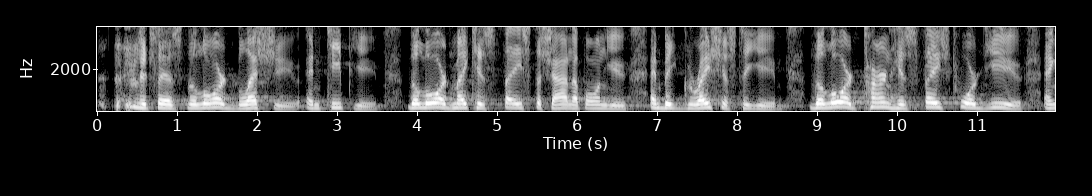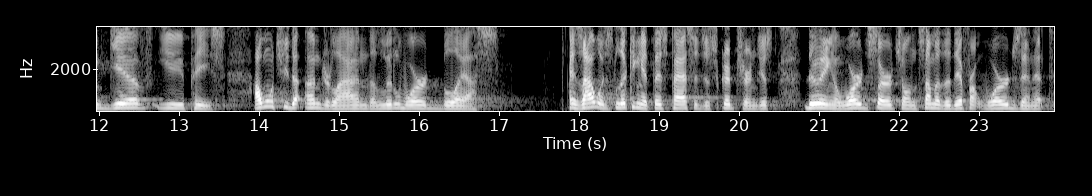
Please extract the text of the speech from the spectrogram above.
it says, "The Lord bless you and keep you. The Lord make his face to shine upon you and be gracious to you. The Lord turn his face toward you and give you peace." I want you to underline the little word bless as I was looking at this passage of Scripture and just doing a word search on some of the different words in it,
